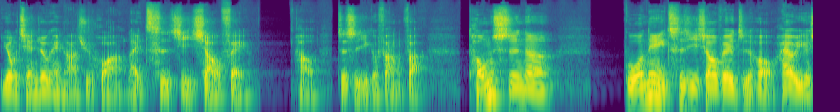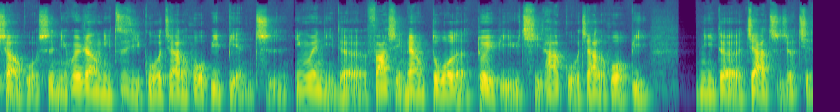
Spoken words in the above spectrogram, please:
有钱就可以拿去花，来刺激消费。好，这是一个方法。同时呢，国内刺激消费之后，还有一个效果是，你会让你自己国家的货币贬值，因为你的发行量多了，对比于其他国家的货币。你的价值就减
